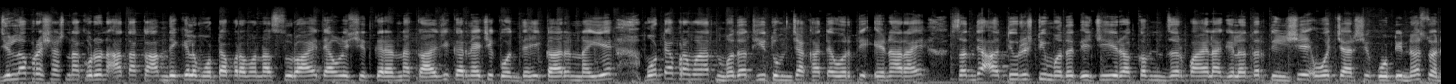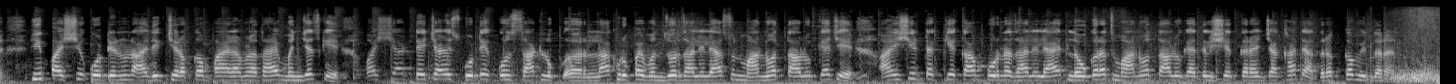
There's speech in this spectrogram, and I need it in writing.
जिल्हा प्रशासनाकडून आता काम देखील मोठ्या प्रमाणात सुरू आहे. त्यामुळे शेतकऱ्यांना काळजी करण्याचे कोणतेही कारण नाही आहे मोठ्या प्रमाणात मदत ही तुमच्या खात्यावरती येणार आहे. सध्या अतिवृष्टी मदतीची ही रक्कम जर पाहायला गेलं तर तीनशे व चारशे कोटी न असून ही पाचशे कोटींहून अधिकची रक्कम पाहायला मिळत आहे. म्हणजेच की पाचशे अठ्ठेचाळीस कोटी एकोणसाठ लोक लाख रुपये मंजूर झालेले असून मानवत तालुक्याचे ऐंशी टक्के काम पूर्ण झालेले आहेत. लवकरच मानवत तालुक्यातील शेतकऱ्यांच्या खात्यात रक्कम वितरण.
